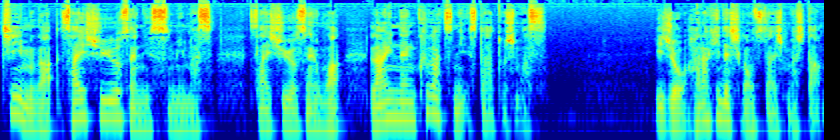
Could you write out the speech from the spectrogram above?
チームが最終予選に進みます。最終予選は来年9月にスタートします。以上原秀氏がお伝えしました。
